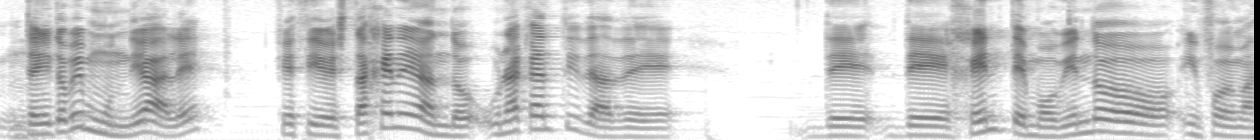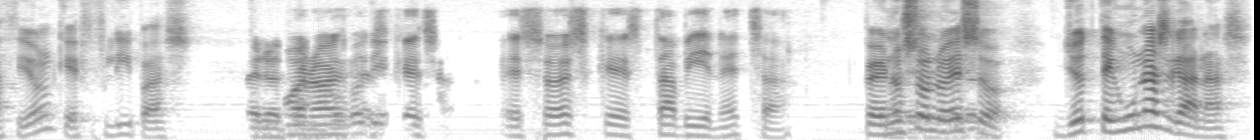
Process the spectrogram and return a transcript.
Mm. Trending topic mundial, ¿eh? Es decir, está generando una cantidad de, de, de gente moviendo información que flipas. pero Bueno, es, que eso, eso es que está bien hecha. Pero no Vale, solo pero- eso, yo tengo unas ganas,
